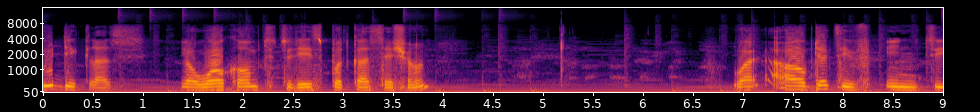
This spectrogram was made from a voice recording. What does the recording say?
Good day, class. You're welcome to today's podcast session. Well, our objective in to,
